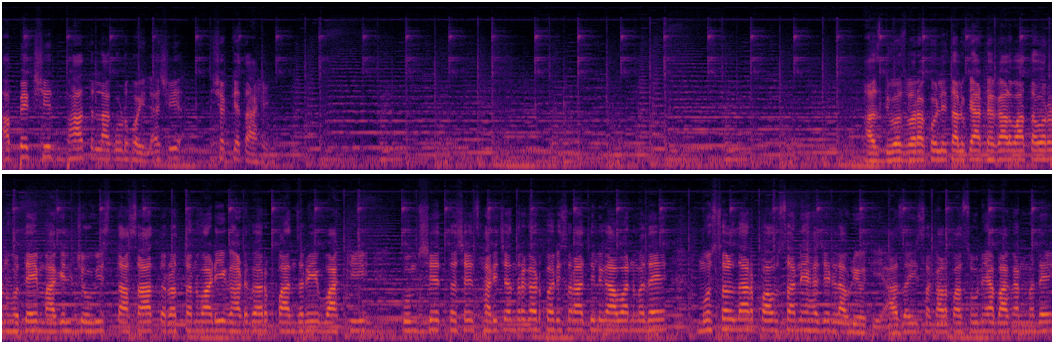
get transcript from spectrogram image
अपेक्षित भात लागवड होईल अशी शक्यता आहे. आज दिवसभर अकोले तालुक्यात ढगाळ वातावरण होते. मागील चोवीस तासात रतनवाडी घाटघर पांजरे वाकी कुमशेत तसेच हरिचंद्रगड परिसरातील गावांमध्ये मुसळधार पावसाने हजेरी लावली होती. आजही सकाळपासून या भागांमध्ये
